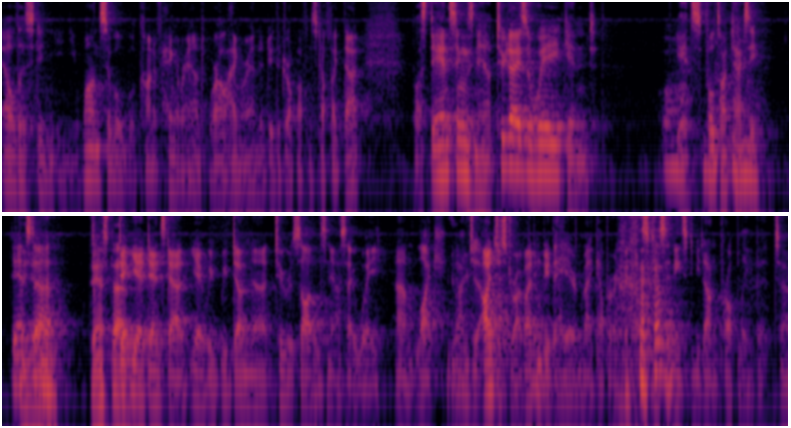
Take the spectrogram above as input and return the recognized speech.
eldest in, in year one. So we'll, we'll kind of hang around, or I'll hang around and do the drop off and stuff like that. Plus dancing's now two days a week, and yeah, it's full time taxi. Dance dad. Dance dad. Da- yeah, Dan's dad. Yeah, we, we've done uh, two recitals now. I say we. Um, like I, ju- I just drove. I didn't do the hair and makeup or anything else because it needs to be done properly. But um,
